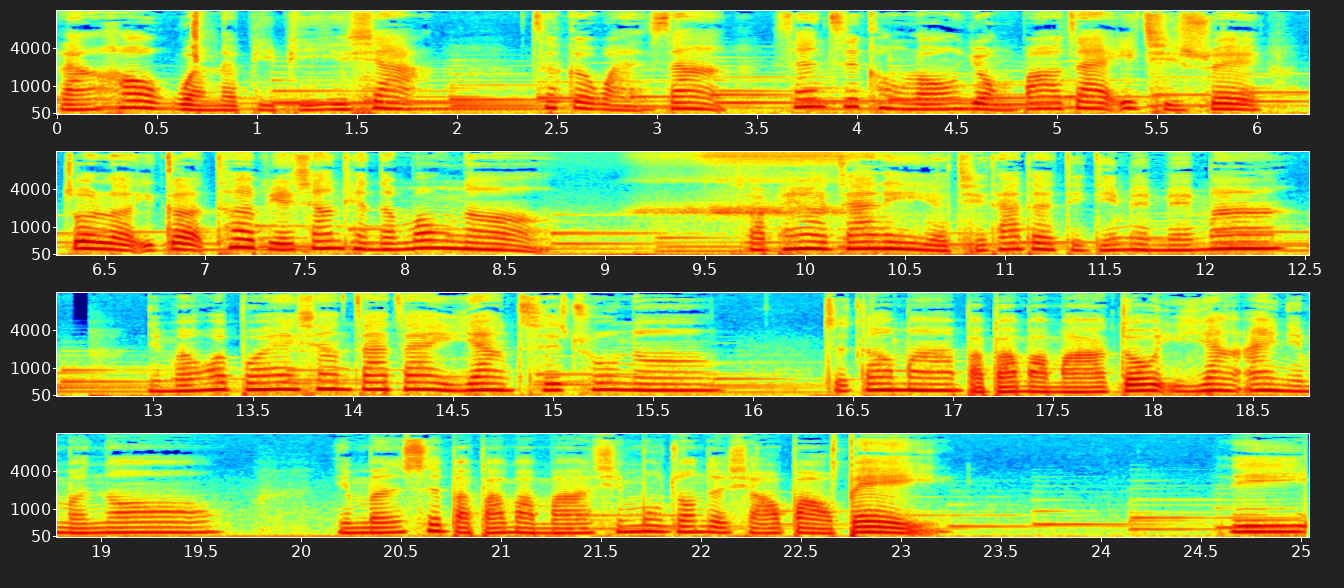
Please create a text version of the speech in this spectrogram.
然后吻了皮皮一下。这个晚上，三只恐龙拥抱在一起睡，做了一个特别香甜的梦呢。小朋友家里有其他的弟弟妹妹吗？你们会不会像渣渣一样吃醋呢？知道吗？爸爸妈妈都一样爱你们哦。你们是爸爸妈妈心目中的小宝贝。The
